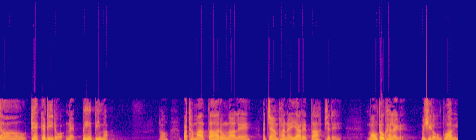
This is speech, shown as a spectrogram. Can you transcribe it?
ယောက်ထက်ဂတိတော်နဲ့ပေးပြီးမှနော်ပထမသားတုန်းကလည်းအကြံဖန်နဲ့ရတဲ့သားဖြစ်တယ်မောင်းထုတ်ခိုင်းလိုက်တယ်မရှိတော့ဘူးသွားပြီ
